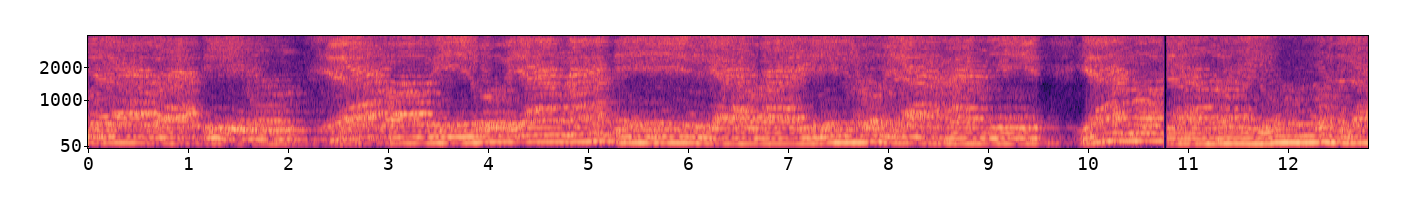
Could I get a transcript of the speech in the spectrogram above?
ya Watiru ya Qawiyu ya Matin ya Waliyu ya Hamid ya Mu ya Qayyum ya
